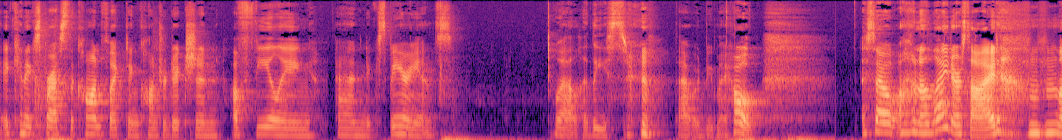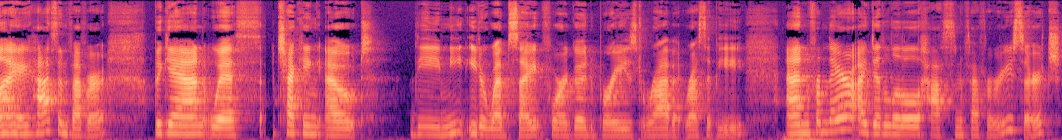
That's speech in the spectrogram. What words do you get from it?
It can express the conflict and contradiction of feeling and experience. Well, at least that would be my hope. So, on a lighter side, my Hasenpfeffer began with checking out the Meat Eater website for a good braised rabbit recipe. And from there, I did a little Hasenpfeffer research.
